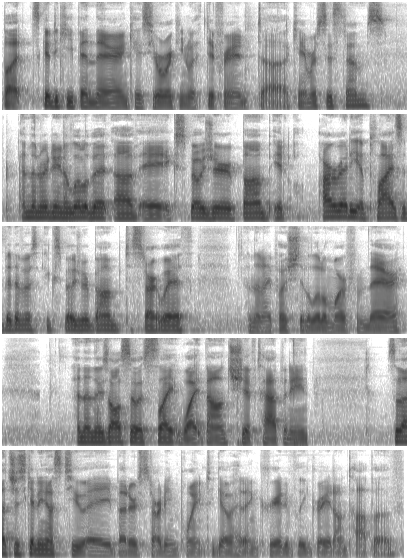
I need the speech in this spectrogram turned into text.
But it's good to keep in there in case you're working with different uh, camera systems. And then we're doing a little bit of a exposure bump. It already applies a bit of an exposure bump to start with, and then I pushed it a little more from there. And then there's also a slight white balance shift happening. So that's just getting us to a better starting point to go ahead and creatively grade on top of.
